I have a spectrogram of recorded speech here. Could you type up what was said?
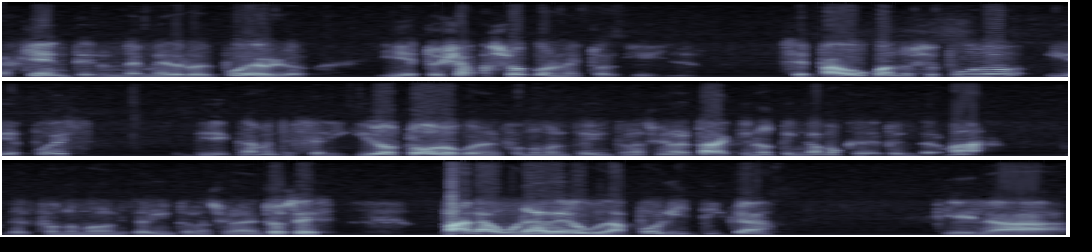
la gente, en desmedro del pueblo. Y esto ya pasó con Néstor Kirchner. Se pagó cuando se pudo y después directamente se liquidó todo con el Fondo Monetario Internacional para que no tengamos que depender más del Fondo Monetario Internacional. Entonces, para una deuda política que la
